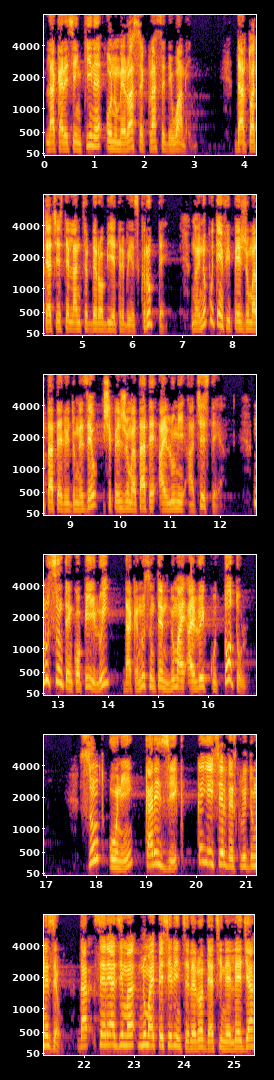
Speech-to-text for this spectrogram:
la care se închină o numeroasă clasă de oameni. Dar toate aceste lanțuri de robie trebuie scrupte. Noi nu putem fi pe jumătatea lui Dumnezeu și pe jumătate ai lumii acesteia. Nu suntem copiii lui dacă nu suntem numai ai lui cu totul. Sunt unii care zic că ei servesc lui Dumnezeu, dar se reazimă numai pe silințele lor de a ține legea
